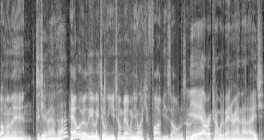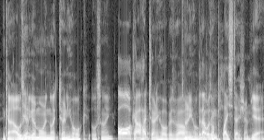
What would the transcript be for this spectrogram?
Bomberman. Did you ever have that? How early are we talking? Are you talking about when you're like you're five years old or something? Yeah, I reckon I would have been around that age. Okay, I was going to Yeah. go more in like Tony Hawk or something. Oh, okay. I had Tony Hawk as well. Tony Hawk but that was was on big. PlayStation. Yeah.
